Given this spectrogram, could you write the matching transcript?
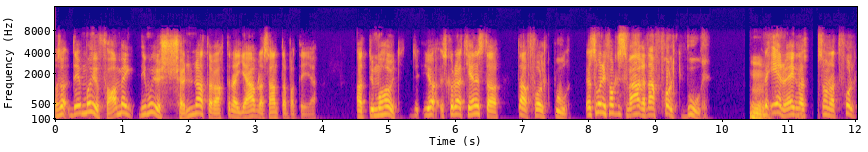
og så, det må jo faen meg, De må jo skjønne etter hvert, det der jævla Senterpartiet, at du må ha ut ja, Skal du ha tjenester der folk bor, ja, så må de faktisk være der folk bor. mm, det er jo egentlig sånn at folk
